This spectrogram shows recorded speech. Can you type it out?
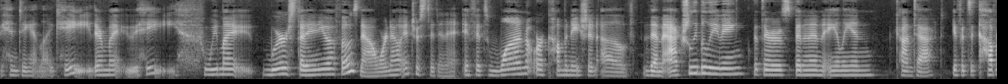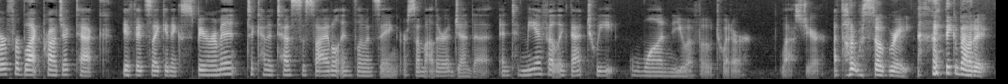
hinting at like, hey, there might, hey, we might, we're studying UFOs now. We're now interested in it. If it's one or a combination of them actually believing that there's been an alien contact, if it's a cover for Black Project Tech, if it's like an experiment to kind of test societal influencing or some other agenda. And to me, I felt like that tweet won UFO Twitter last year. I thought it was so great. I think about it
